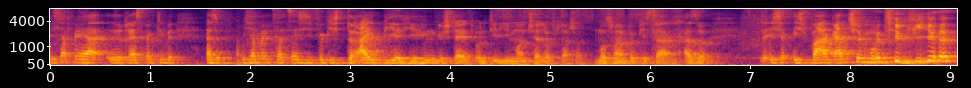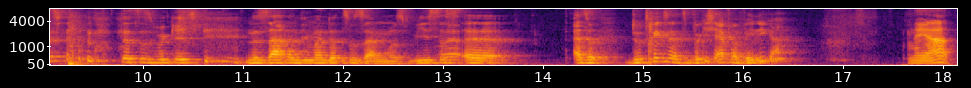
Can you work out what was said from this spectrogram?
ich habe mir ja äh, respektive, also ich habe mir tatsächlich wirklich drei Bier hier hingestellt und die Limoncello-Flasche, muss man wirklich sagen. Also ich, ich war ganz schön motiviert. das ist wirklich eine Sache, die man dazu sagen muss. Wie ist es, äh, also du trinkst jetzt wirklich einfach weniger? Naja,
